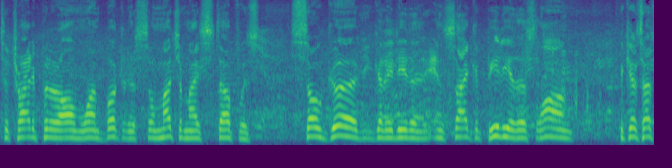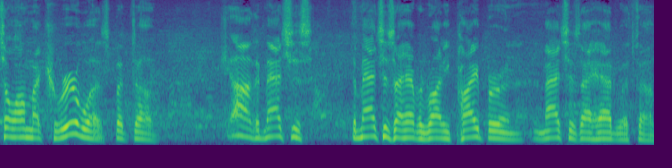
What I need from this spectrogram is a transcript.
to try to put it all in one book, and there's so much of my stuff was so good. You're gonna need an encyclopedia this long because that's how long my career was. But uh, God, the matches, the matches I had with Roddy Piper, and the matches I had with uh,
